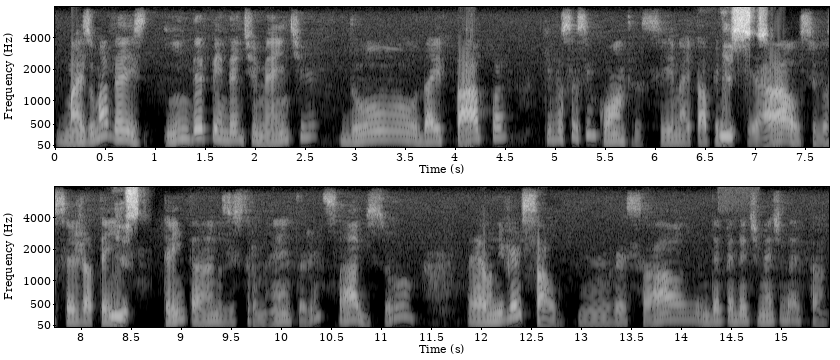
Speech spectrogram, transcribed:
mais uma vez, independentemente do, da etapa que você se encontra. Se na etapa inicial, Isso. se você já tem Isso. 30 anos de instrumento, a gente sabe, isso é universal. Universal, independentemente da etapa.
